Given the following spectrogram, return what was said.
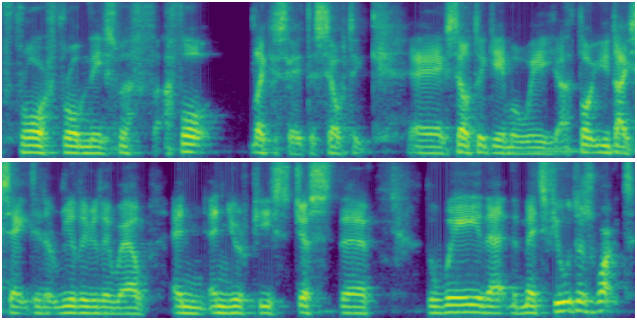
for from Naismith. I thought like I said, the Celtic uh, Celtic game away. I thought you dissected it really, really well in, in your piece. Just the the way that the midfielders worked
